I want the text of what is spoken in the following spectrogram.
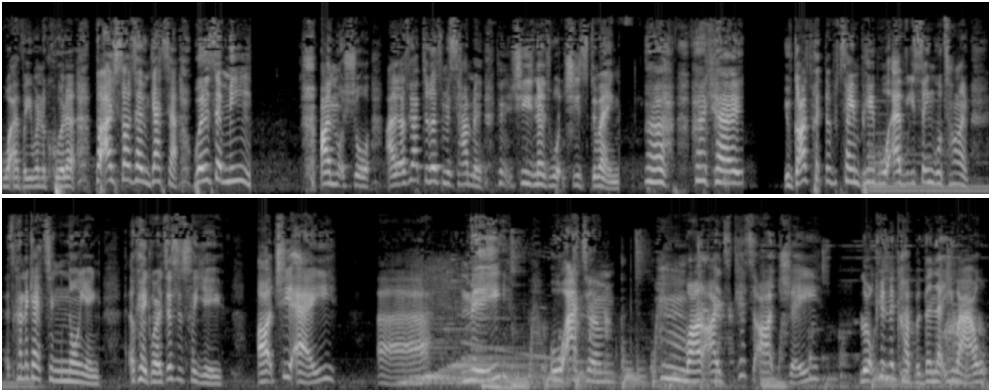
whatever you want to call it, but I still don't get it. What does it mean? I'm not sure. I guess we have to go to Miss Hamlin since she knows what she's doing. Uh, okay. You've guys pick the same people every single time. It's kind of getting annoying. Okay, Grace, this is for you. Archie A, uh, me, or Adam. Hmm, well, I'd kiss Archie, lock you in the cupboard, then let you out,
